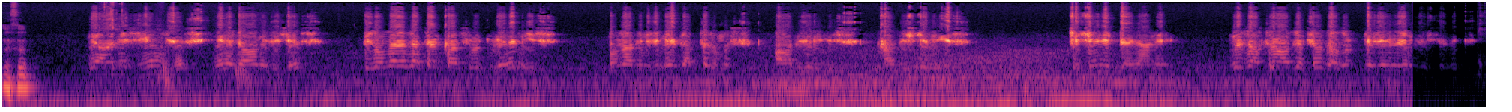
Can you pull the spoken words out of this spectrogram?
Yani biz yılacağız, yine devam edeceğiz. Biz onlara zaten karşılık veremeyiz. Onlar da bizim evlatlarımız, abilerimiz, kardeşlerimiz. Kesinlikle yani gözaltına alacaksanız alın, birleştirdik.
